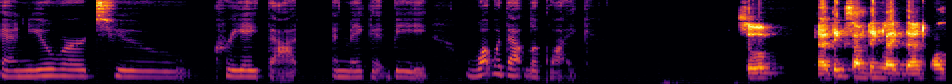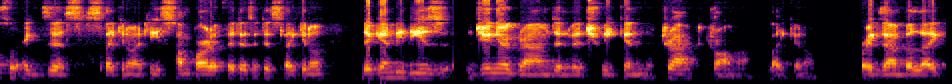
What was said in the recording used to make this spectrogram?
and you were to create that and make it be what would that look like so I think something like that also exists. Like, you know, at least some part of it is it is like, you know, there can be these genograms in which we can track trauma. Like, you know, for example, like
